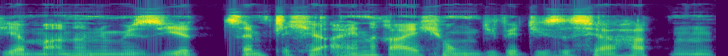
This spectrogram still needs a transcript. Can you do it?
die haben anonymisiert sämtliche Einreichungen, die wir dieses Jahr hatten,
